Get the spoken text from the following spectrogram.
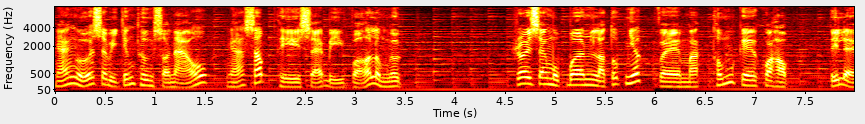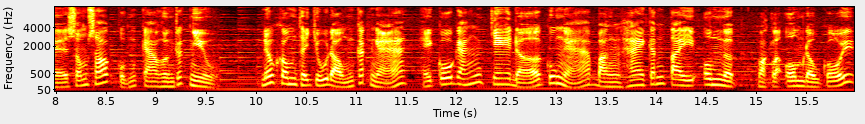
Ngã ngửa sẽ bị chấn thương sọ não, ngã sấp thì sẽ bị vỡ lồng ngực. Rơi sang một bên là tốt nhất về mặt thống kê khoa học, tỷ lệ sống sót cũng cao hơn rất nhiều. Nếu không thể chủ động cách ngã, hãy cố gắng che đỡ cú ngã bằng hai cánh tay ôm ngực hoặc là ôm đầu gối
